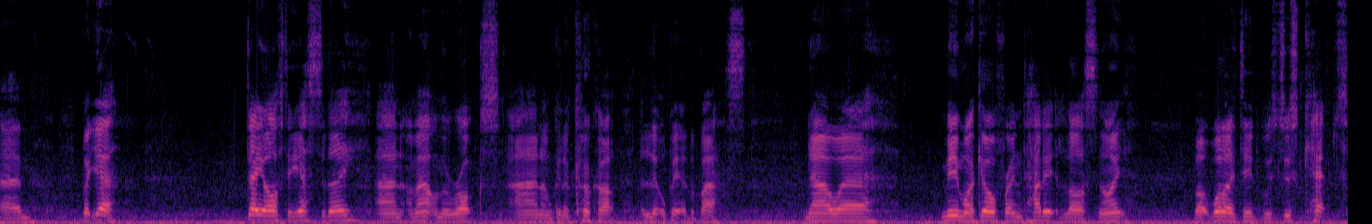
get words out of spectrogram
Um, but yeah, day after yesterday and I'm out on the rocks and I'm to cook up a little bit of the bass. Now, uh, me and my girlfriend had it last night, but what I did was just kept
